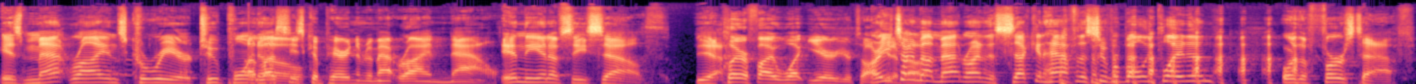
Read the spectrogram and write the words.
is Matt Ryan's career 2.0 unless he's comparing him to Matt Ryan now. in the NFC South. Yeah. Clarify what year you're talking. Are you talking about Matt Ryan in the second half of the Super Bowl he played in, or the first half,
